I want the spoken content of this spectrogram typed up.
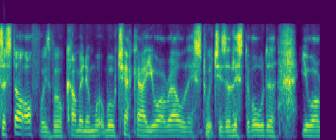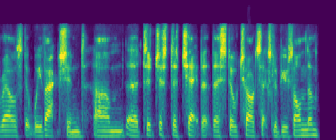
to start off with, we'll come in and we'll, we'll, check our URL list, which is a list of all the URLs that we've actioned um, uh, to just to check that there's still child sexual abuse on them.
